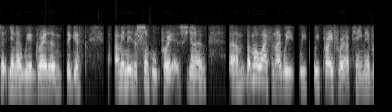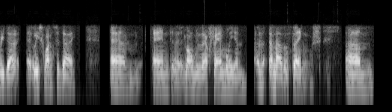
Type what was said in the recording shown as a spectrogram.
that, you know, we're greater and bigger. I mean, these are simple prayers, you know. Um, but my wife and I, we, we, we pray for our team every day, at least once a day um, and uh, along with our family and, and, and other things. Um,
